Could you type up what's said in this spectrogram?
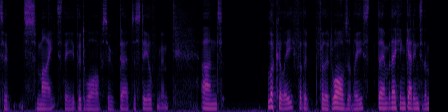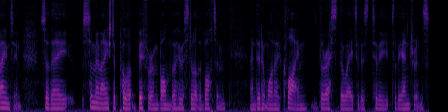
to smite the, the dwarves who've dared to steal from him. And luckily for the for the dwarves at least, they they can get into the mountain. So they somehow managed to pull up Bifur and Bombur, who are still at the bottom, and didn't want to climb the rest of the way to this to the to the entrance.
